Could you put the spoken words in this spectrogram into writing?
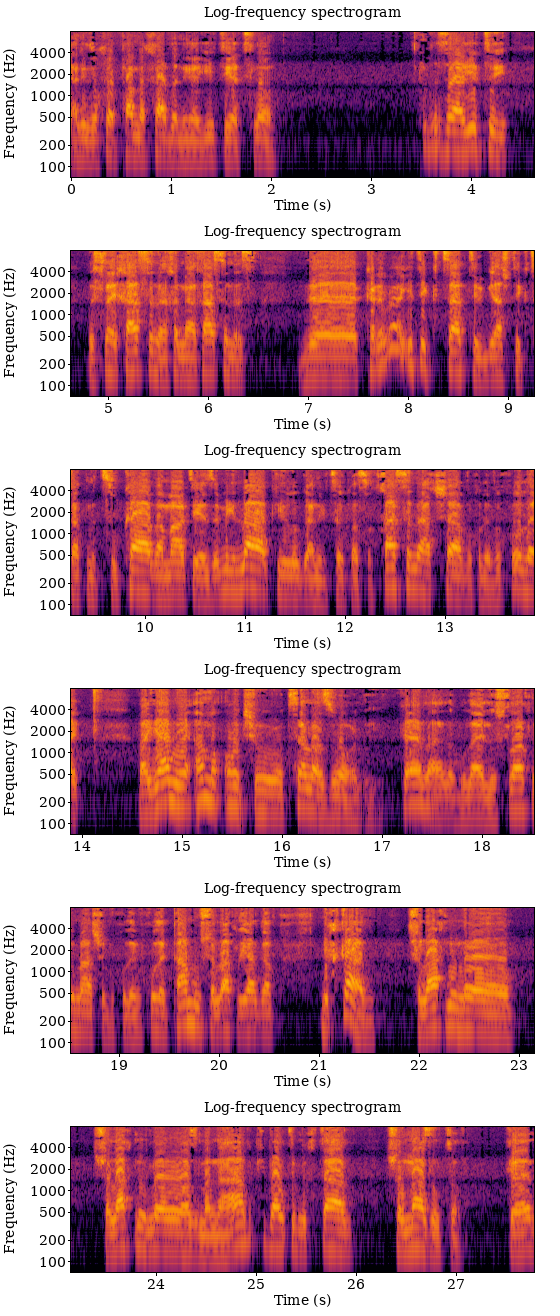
אני זוכר פעם אחת אני הייתי אצלו, וזה הייתי לפני חסנה, אחד מהחסנס, וכנראה הייתי קצת, הרגשתי קצת מצוקה ואמרתי איזה מילה, כאילו אני צריך לעשות חסנה עכשיו וכולי וכולי והיה נראה מאוד שהוא רוצה לעזור לי, כן, אולי לשלוח לי משהו וכולי וכולי. פעם הוא שלח לי אגב מכתב, שלחנו לו, שלחנו לו הזמנה וקיבלתי מכתב של מזל טוב, כן,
